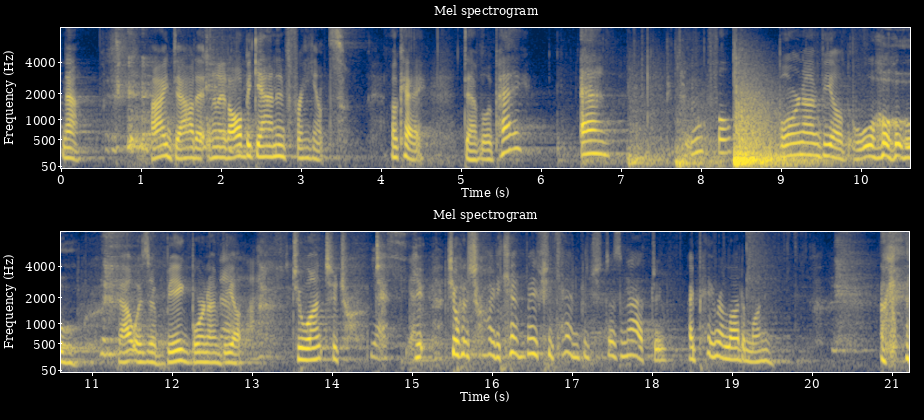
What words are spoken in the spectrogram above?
No. no. I doubt it when it all began in France. Okay, développé and beautiful Bournonville. Whoa, that was a big Bournonville. Do you want to try? Yes. Yeah. You, you want to try it again? Maybe she can, but she doesn't have to. I pay her a lot of money. Okay.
